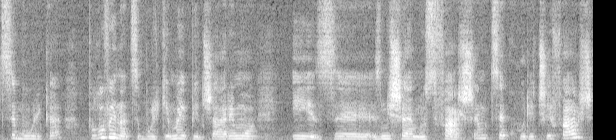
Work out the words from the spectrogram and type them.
цибулька. Половина цибульки ми піджаримо і з- змішаємо з фаршем. Це курячий фарш.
